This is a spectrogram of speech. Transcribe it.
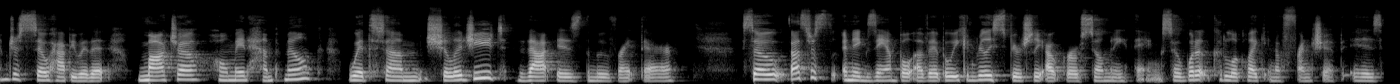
I'm just so happy with it. Matcha homemade hemp milk with some shilajit, that is the move right there. So that's just an example of it, but we can really spiritually outgrow so many things. So, what it could look like in a friendship is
